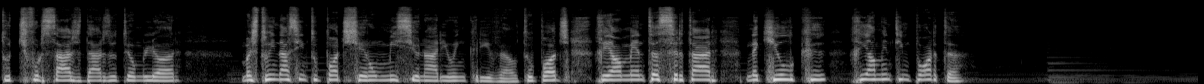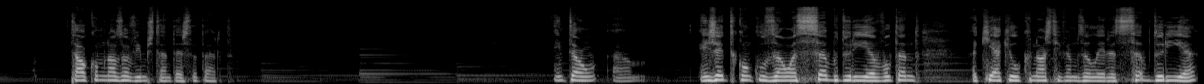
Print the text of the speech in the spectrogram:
tu te esforçares, dares o teu melhor. Mas tu ainda assim tu podes ser um missionário incrível. Tu podes realmente acertar naquilo que realmente importa. Tal como nós ouvimos tanto esta tarde. Então, um, em jeito de conclusão, a sabedoria, voltando aqui aquilo que nós tivemos a ler. A sabedoria,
